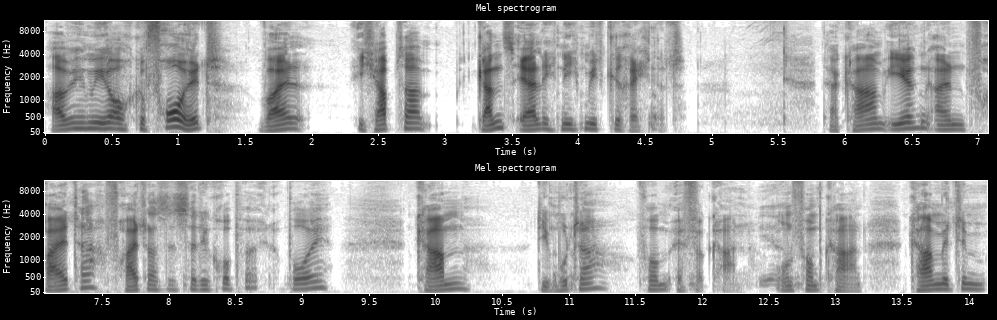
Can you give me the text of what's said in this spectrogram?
hab ich mich auch gefreut, weil ich habe da ganz ehrlich nicht mit gerechnet. Da kam irgendein Freitag, freitags ist ja die Gruppe, Boy, kam die Mutter vom Effe-Kahn Ja. und vom Kahn, kam mit dem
